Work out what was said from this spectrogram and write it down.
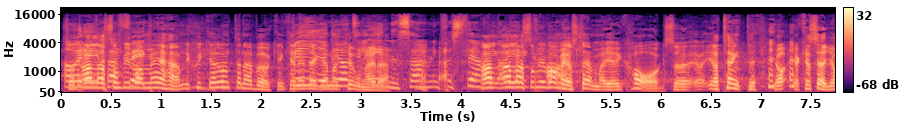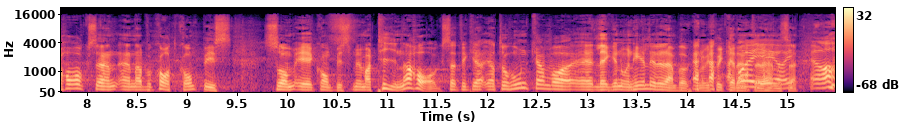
att alla som vill vara med här, ni skickar runt den här burken kan Bidra ni lägga några kronor i den. All, alla som vill vara med och stämma Erik Haag. Så jag, jag tänkte, jag, jag kan säga, jag har också en, en advokatkompis som är kompis med Martina Haag. Så att vi kan, jag tror hon kan vara, eh, lägger nog en hel del i den boken och vi skickar den till Oj, henne oj. Ja.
